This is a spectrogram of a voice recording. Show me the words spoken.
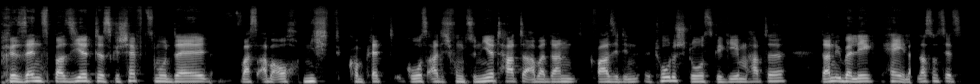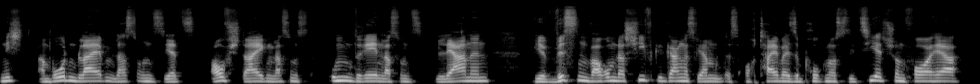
präsenzbasiertes Geschäftsmodell was aber auch nicht komplett großartig funktioniert hatte, aber dann quasi den Todesstoß gegeben hatte, dann überlegt, hey, lass uns jetzt nicht am Boden bleiben, lass uns jetzt aufsteigen, lass uns umdrehen, lass uns lernen. Wir wissen, warum das schiefgegangen ist. Wir haben das auch teilweise prognostiziert schon vorher.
